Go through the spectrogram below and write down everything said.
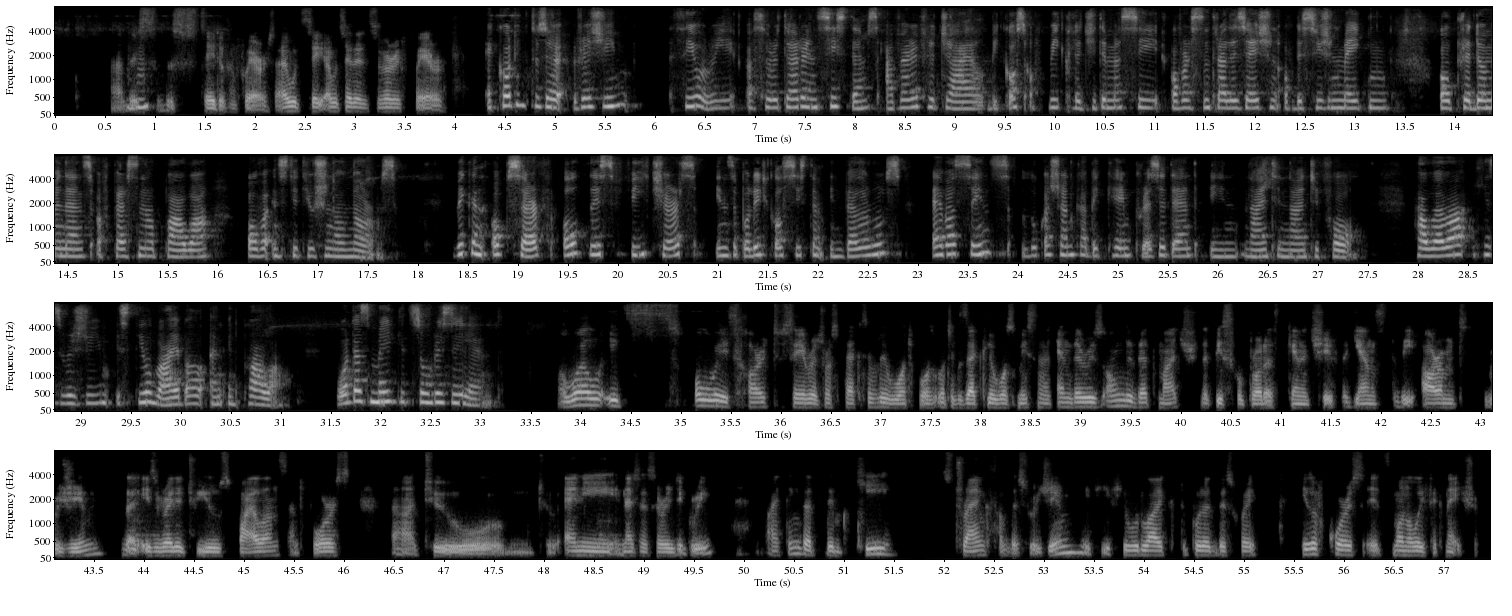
Uh, this mm-hmm. this state of affairs. I would say I would say that it's very fair. According to the regime theory, authoritarian systems are very fragile because of weak legitimacy, over centralization of decision making, or predominance of personal power over institutional norms. We can observe all these features in the political system in Belarus ever since Lukashenko became president in 1994. However, his regime is still viable and in power. What does make it so resilient? Well, it's always hard to say retrospectively what was what exactly was missing, and there is only that much that peaceful protest can achieve against the armed regime that is ready to use violence and force uh, to to any necessary degree. I think that the key strength of this regime, if, if you would like to put it this way, is of course its monolithic nature.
